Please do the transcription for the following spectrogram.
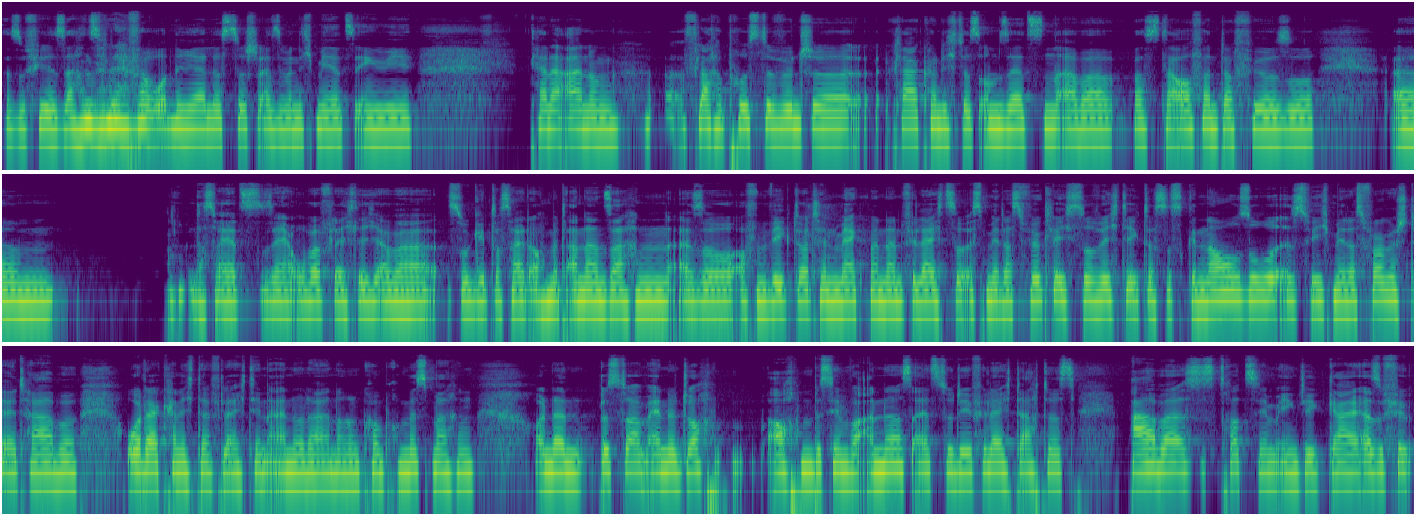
also viele Sachen sind einfach unrealistisch. Also wenn ich mir jetzt irgendwie keine Ahnung, flache Brüste wünsche, klar könnte ich das umsetzen, aber was der Aufwand dafür so, ähm, das war jetzt sehr oberflächlich, aber so geht das halt auch mit anderen Sachen. Also auf dem Weg dorthin merkt man dann vielleicht so, ist mir das wirklich so wichtig, dass es genau so ist, wie ich mir das vorgestellt habe? Oder kann ich da vielleicht den einen oder anderen Kompromiss machen? Und dann bist du am Ende doch auch ein bisschen woanders, als du dir vielleicht dachtest. Aber es ist trotzdem irgendwie geil. Also für,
